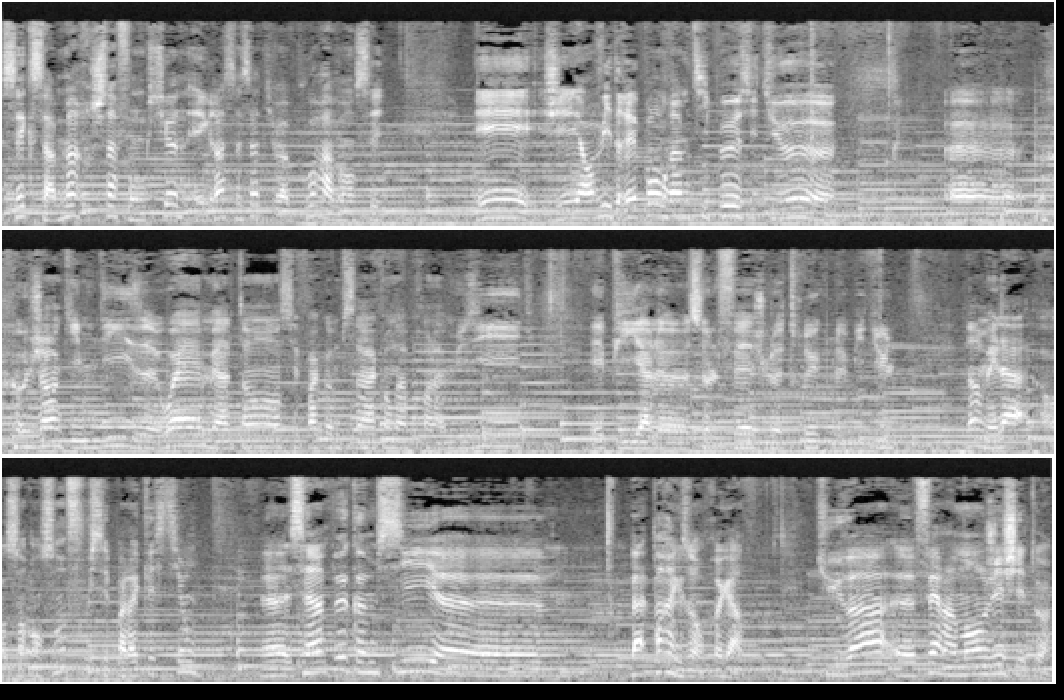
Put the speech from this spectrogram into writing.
C'est que ça marche, ça fonctionne, et grâce à ça, tu vas pouvoir avancer. Et j'ai envie de répondre un petit peu, si tu veux. Euh, euh, aux gens qui me disent ouais mais attends c'est pas comme ça qu'on apprend la musique. Et puis il y a le solfège le truc le bidule. Non mais là on s'en fout c'est pas la question. Euh, c'est un peu comme si euh, bah, par exemple regarde tu vas faire à manger chez toi.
